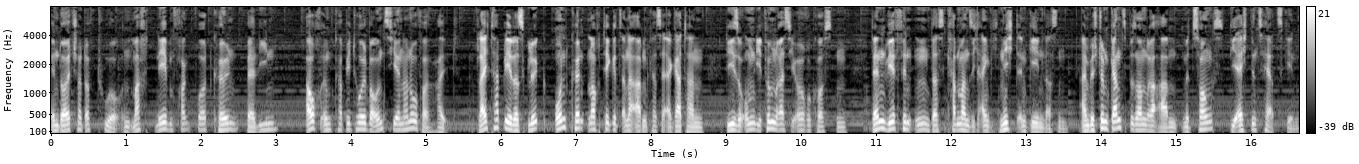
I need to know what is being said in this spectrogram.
in Deutschland auf Tour und macht neben Frankfurt, Köln, Berlin auch im Kapitol bei uns hier in Hannover Halt. Vielleicht habt ihr das Glück und könnt noch Tickets an der Abendkasse ergattern, die so um die 35 Euro kosten. Denn wir finden, das kann man sich eigentlich nicht entgehen lassen. Ein bestimmt ganz besonderer Abend mit Songs, die echt ins Herz gehen.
